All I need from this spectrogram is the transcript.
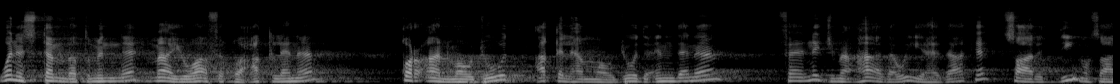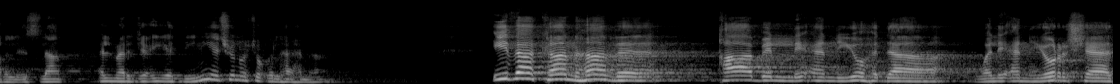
ونستنبط منه ما يوافق عقلنا. قرآن موجود عقل هم موجود عندنا. فنجمع هذا ويا هذاك صار الدين وصار الإسلام. المرجعية الدينية شنو شغلها هنا؟ إذا كان هذا قابل لأن يهدى ولأن يرشد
